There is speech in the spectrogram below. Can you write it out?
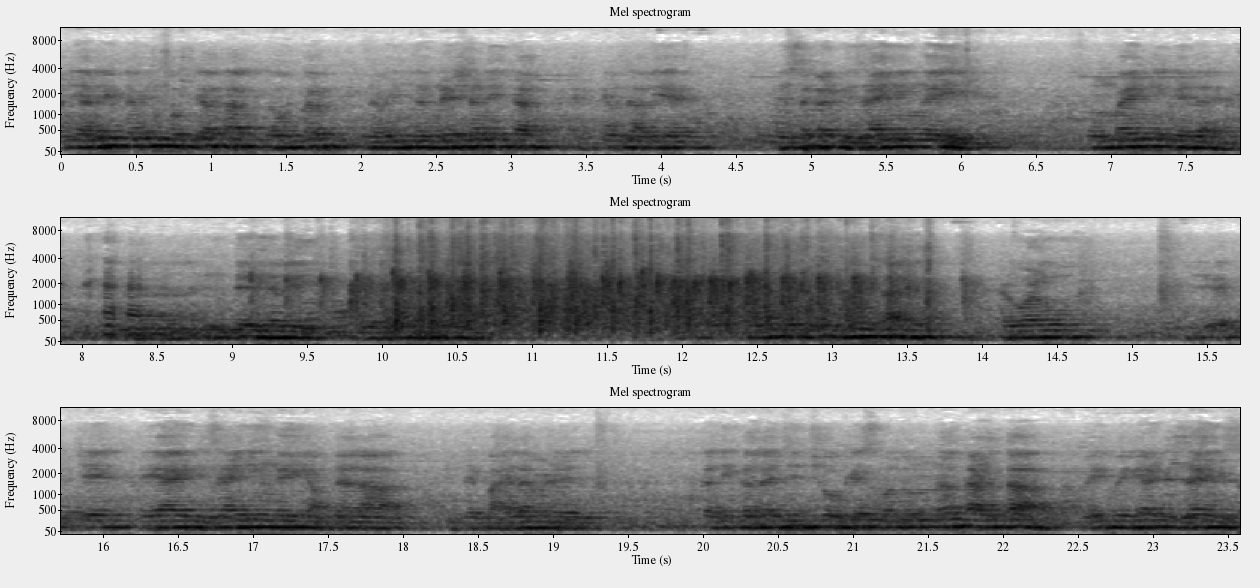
आणि अनेक नवीन गोष्टी आता लवकर नवीन जनरेशनही त्यात ऍक्टिव्ह झाली आहे. हे सगळं डिझायनिंगही सोनबाईंनी केलं आहे इंटेरियरही हळूहळू म्हणजे जे ए आय डिझायनिंगही आपल्याला ते पाहायला मिळेल. कधी कदाचित शोकेस मधून न काढता वेगवेगळ्या डिझाईन्स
